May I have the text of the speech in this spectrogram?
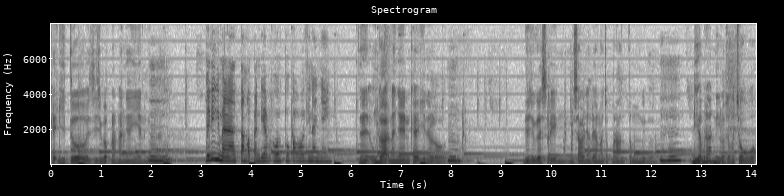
kayak gitu Zi juga pernah nanyain gitu Mhm. Jadi gimana tanggapan dia waktu Kak Fauzi nanyain? Nah, enggak nanyain kayak gini loh. Hmm. Dia juga sering misalnya ada yang ngajak berantem gitu. Mhm. Dia berani loh sama cowok.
